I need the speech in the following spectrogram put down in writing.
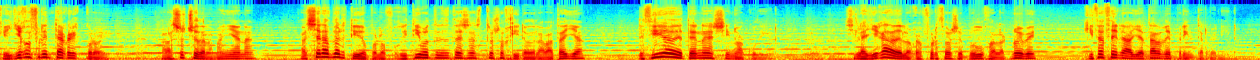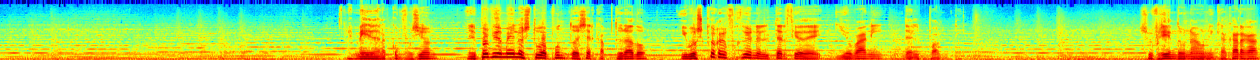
que llegó frente a Recroy a las 8 de la mañana, al ser advertido por los fugitivos del desastroso giro de la batalla, decidió detenerse y no acudir. Si la llegada de los refuerzos se produjo a las 9, quizás era ya tarde para intervenir. Medio de la confusión, el propio Melo estuvo a punto de ser capturado y buscó refugio en el tercio de Giovanni del Ponti. Sufriendo una única carga,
